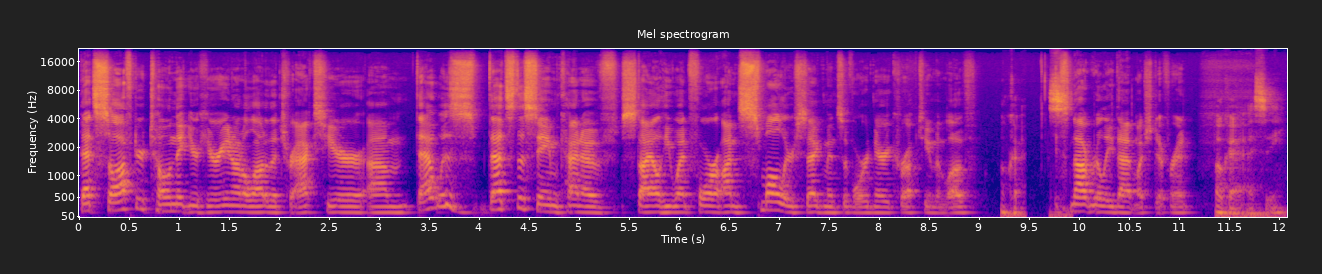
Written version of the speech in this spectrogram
that softer tone that you're hearing on a lot of the tracks here, um, that was that's the same kind of style he went for on smaller segments of Ordinary Corrupt Human Love. Okay. It's not really that much different. Okay, I see.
